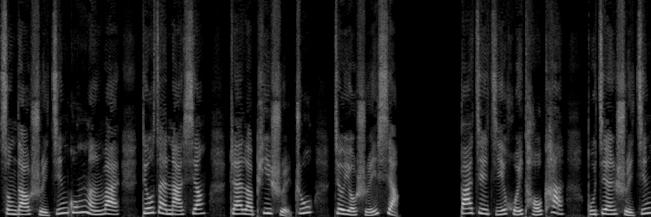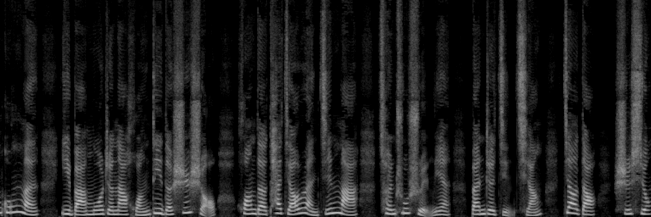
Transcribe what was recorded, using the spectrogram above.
送到水晶宫门外，丢在那厢，摘了辟水珠，就有水响。八戒急回头看，不见水晶宫门，一把摸着那皇帝的尸首，慌得他脚软筋麻，窜出水面，搬着井墙，叫道：“师兄，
